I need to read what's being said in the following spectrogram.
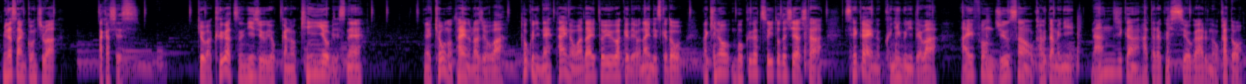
皆さんこんにちは。明石です。今日は9月24日の金曜日ですね。え今日のタイのラジオは特にねタイの話題というわけではないんですけど、まあ、昨日僕がツイートでシェアした世界の国々では iPhone13 を買うために何時間働く必要があるのかと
